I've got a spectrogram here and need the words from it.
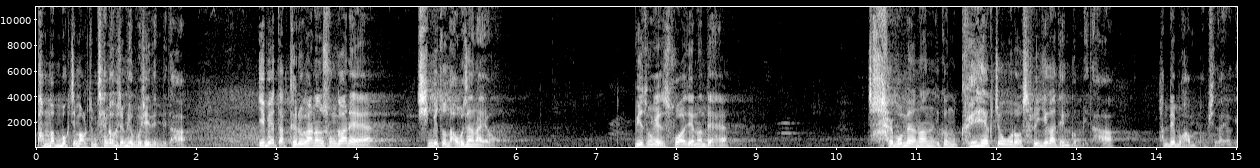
밥만 먹지 말고 좀 생각 좀 해보셔야 됩니다. 입에 딱 들어가는 순간에 침이 또 나오잖아요. 위통에서 소화되는데 잘 보면은 이건 계획적으로 설계가 된 겁니다. 한 대목 한번 봅시다, 여기.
